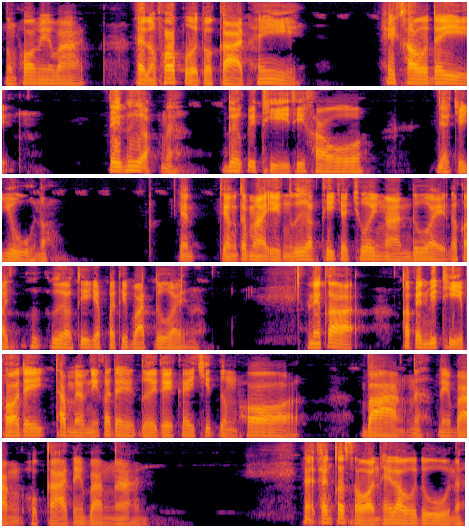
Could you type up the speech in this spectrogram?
หลวงพ่อไม่ว่า แต่หลวงพ่อเปิดโอกาสให้ให้เขาได้ได้เลือกนะเลือกวิถีที่เขาอยากจะอยู่เนาะอย่างอย่างตมาเองเลือกที่จะช่วยงานด้วย แล้วก็เลือกที่จะปฏิบัติด้วยนะอันนี้ก็ก็เป็นวิถีพอได้ทำแบบนี้ก็ได้เลยได้ใกล้ชิดหลวงพ่อบ้างนะในบางโอกาสในบางงานนะท่านก็สอนให้เราดูนะ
